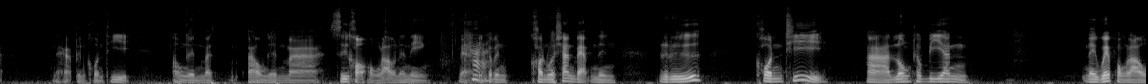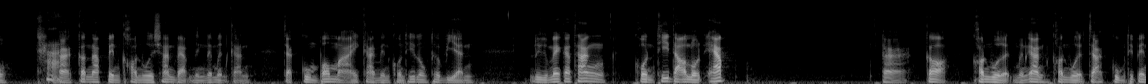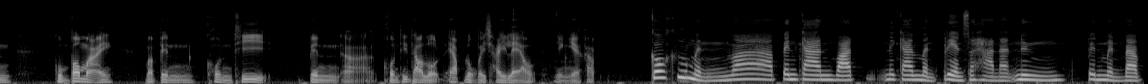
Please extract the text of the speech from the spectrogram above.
นะฮะเป็นคนที่เอาเงินมาเอาเงินมาซื้อของของเรานั่นเองนะค่ะนี่ก็เป็น conversion แบบหนึ่งหรือคนที่อ่าลงทะเบียนในเว็บของเราค่ะอะก็นับเป็น conversion แบบหนึ่งได้เหมือนกัน จากกลุ่มเป้าหมายกลายเป็นคนที่ลงทะเบียน หรือแม้กระทั่งคนที่ดาวน์โหลดแอปอ่าก็ convert เหมือนกัน convert จากกลุ่มที่เป็นกลุ่มเป้าหมาย มาเป็นคนที่เป็นอ่าคนที่ดาวน์โหลดแอปลงไปใช้แล้วอย่างเงี้ยครับ ก็คือเหมือนว่าเป็นการวัดในการเหมือนเปลี่ยนสถานะหนึ่งเป็นเหมือนแบบ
